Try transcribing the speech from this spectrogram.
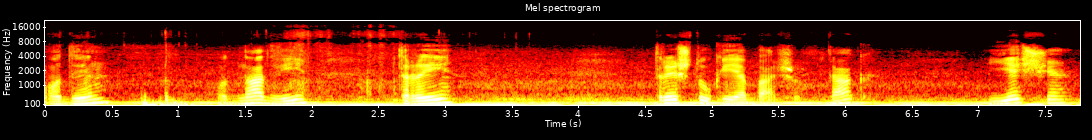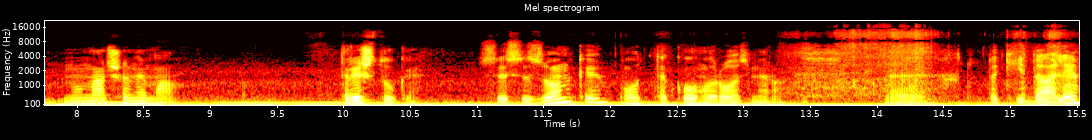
Один, одна, дві, три. Три штуки я бачу. Так? Є ще, ну, наче нема. Три штуки. Все сезонки от такого розміру. Е, хто такі далі?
